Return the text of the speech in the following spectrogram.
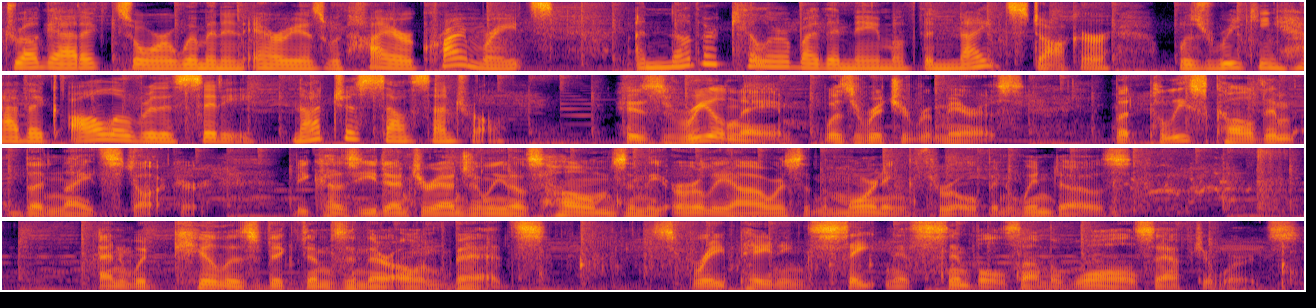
drug addicts, or women in areas with higher crime rates, another killer by the name of the Night Stalker was wreaking havoc all over the city, not just South Central. His real name was Richard Ramirez, but police called him the Night Stalker because he'd enter Angelino's homes in the early hours of the morning through open windows and would kill his victims in their own beds, spray painting Satanist symbols on the walls afterwards.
